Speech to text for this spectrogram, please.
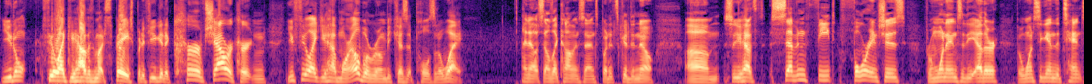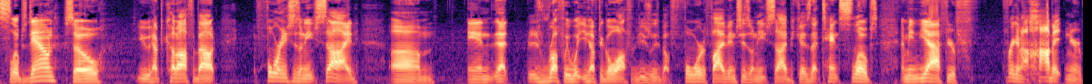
you don't feel like you have as much space. But if you get a curved shower curtain, you feel like you have more elbow room because it pulls it away. I know it sounds like common sense, but it's good to know. Um, so you have seven feet, four inches from one end to the other. But once again, the tent slopes down. So you have to cut off about four inches on each side. Um, and that is roughly what you have to go off of usually is about four to five inches on each side because that tent slopes. I mean, yeah, if you're friggin' a hobbit and your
